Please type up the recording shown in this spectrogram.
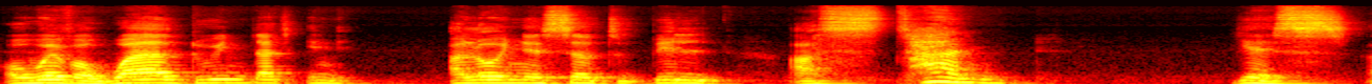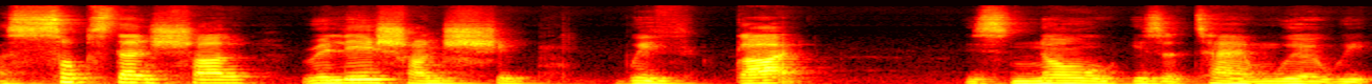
However, while doing that in allowing yourself to build a stand, yes, a substantial relationship with God is now is a time where we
